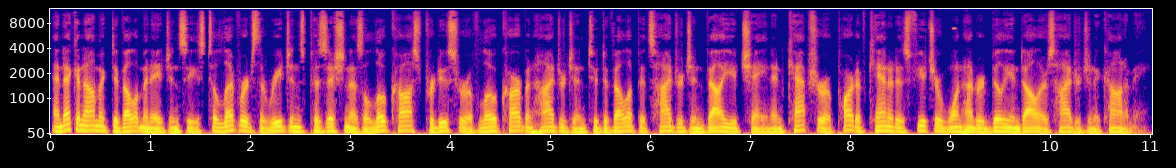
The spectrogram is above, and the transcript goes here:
and economic development agencies to leverage the region's position as a low cost producer of low carbon hydrogen to develop its hydrogen value chain and capture a part of Canada's future $100 billion hydrogen economy.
